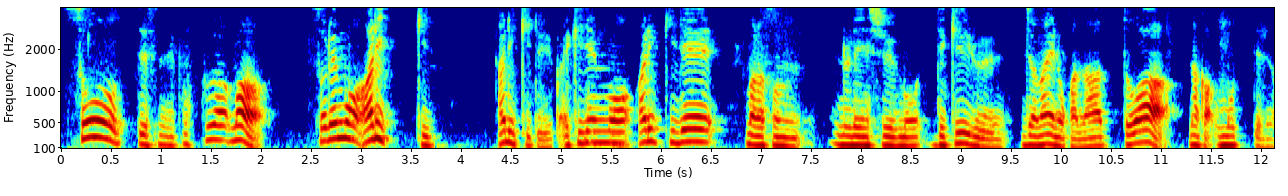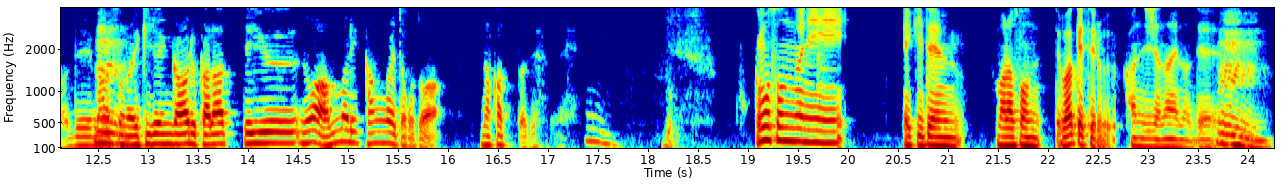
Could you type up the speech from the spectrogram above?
そうですね僕はまあそれもありきありきというか駅伝もありきでマラソンの練習もできるんじゃないのかなとはなんか思ってるので、まうんあその駅伝があるからっていうのはあんまり考えたことはなかったですね。うん僕もそんなに駅伝、マラソンって分けてる感じじゃないので、うん。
